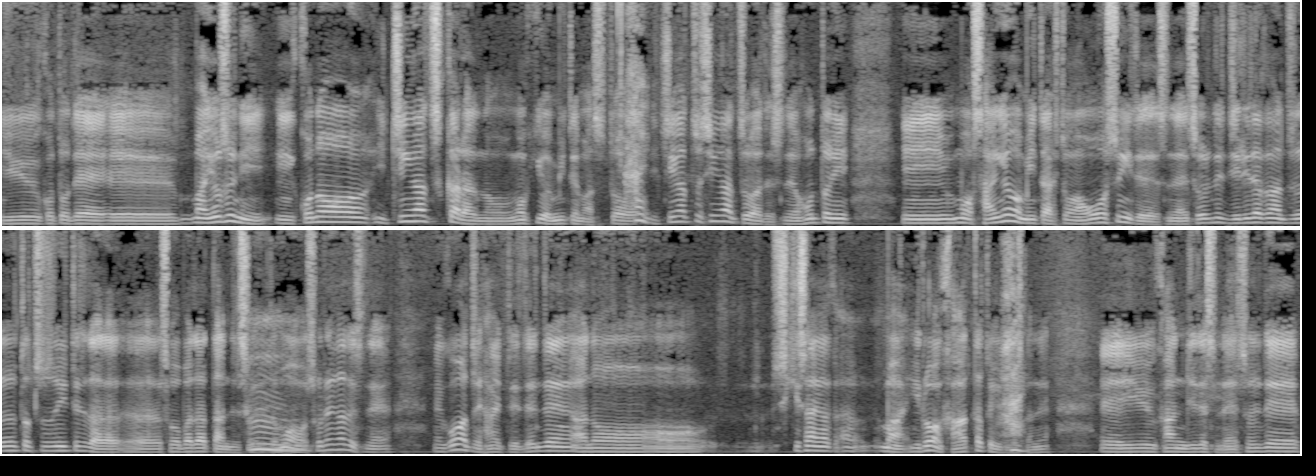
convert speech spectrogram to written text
いうことで、えーまあ、要するに、この1月からの動きを見てますと、はい、1月、4月はですね、本当に、えー、もう下げを見た人が多すぎてですね、それで地利高がずっと続いてた相場だったんですけれども、うん、それがですね、5月に入って全然、あのー、色彩が、まあ、色が変わったというんですかね、はい、えー、いう感じですね。それで、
